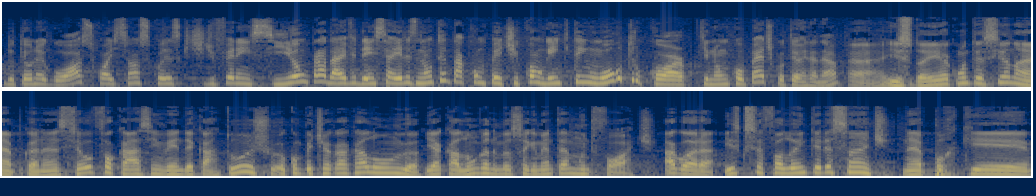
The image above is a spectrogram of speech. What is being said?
do teu negócio, quais são as coisas que te diferenciam para dar evidência a eles não tentar competir com alguém que tem um outro core que não compete com o teu, entendeu? É, isso daí acontecia na época, né? Se eu focasse em vender cartucho, eu competia com a Calunga. E a Calunga no meu segmento é muito forte. Agora, isso que você falou é interessante, né? Porque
